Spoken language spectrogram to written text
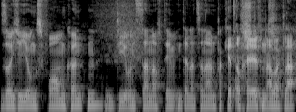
solche Jungs formen könnten, die uns dann auf dem internationalen Parkett auch helfen. Aber klar,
